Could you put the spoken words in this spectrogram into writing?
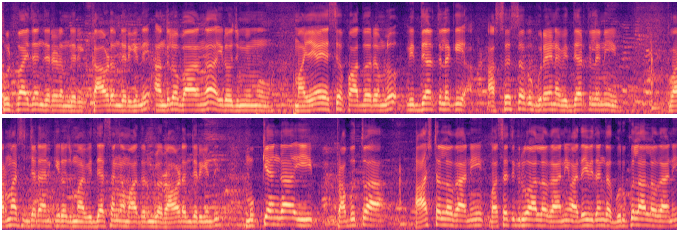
ఫుడ్ పాయిజన్ జరగడం జరిగి కావడం జరిగింది. అందులో భాగంగా ఈరోజు మేము మా ఏఐఎస్ఎఫ్ ఆధ్వర్యంలో విద్యార్థులకి అస్వస్థకు గురైన విద్యార్థులని పరామర్శించడానికి ఈరోజు మా విద్యాసంఘం ఆధ్వర్యంలో రావడం జరిగింది. ముఖ్యంగా ఈ ప్రభుత్వ హాస్టల్లో కానీ వసతి గృహాల్లో కానీ అదేవిధంగా గురుకులాల్లో కానీ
